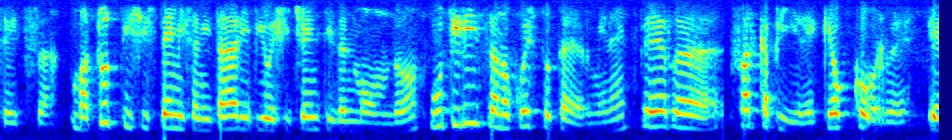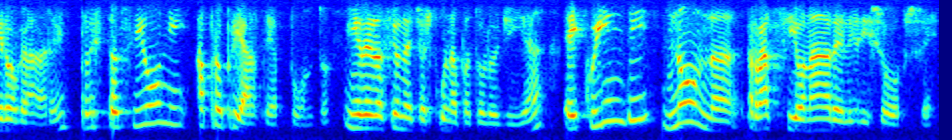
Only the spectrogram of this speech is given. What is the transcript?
l'appropriatezza, ma tutti i sistemi sanitari più efficienti del mondo utilizzano questo termine per eh, far capire che occorre erogare prestazioni appropriate appunto in relazione a ciascuna patologia e quindi non razionare le risorse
